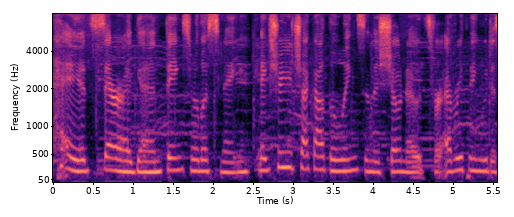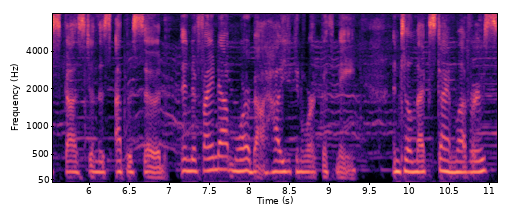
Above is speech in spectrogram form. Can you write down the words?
Hey, it's Sarrah again. Thanks for listening. Make sure you check out the links in the show notes for everything we discussed in this episode and to find out more about how you can work with me. Until next time, lovers.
